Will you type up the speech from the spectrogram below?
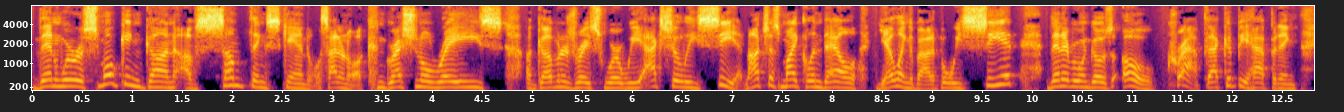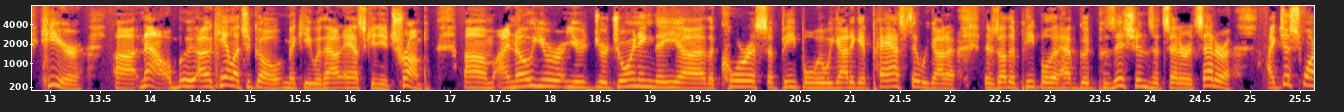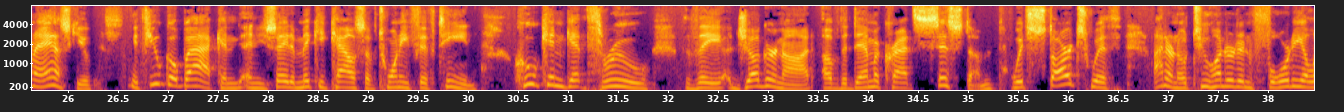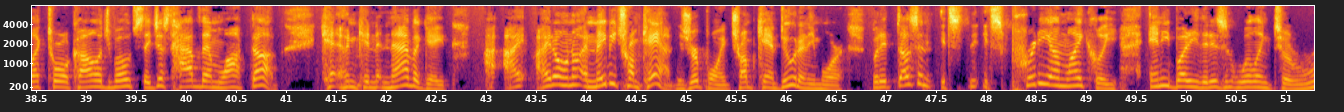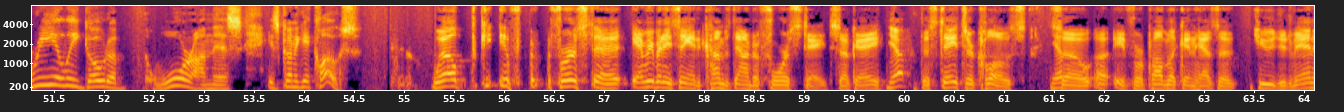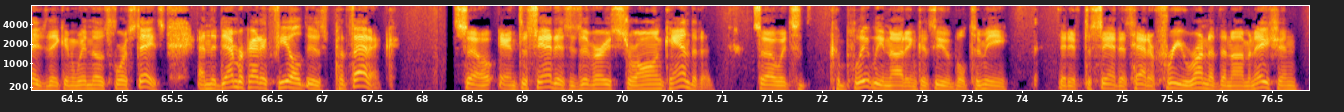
then we're a smoking gun of something scandalous. I don't know, a congressional race, a governor's race where we actually see it, not just Mike Lindell yelling about it, but we see it. Then everyone goes, oh, crap, that could be happening here. Uh, now, I can't let you go, Mickey, without asking you, Trump. Um, I know you're, you're, you're joining the, uh, the chorus of people. We got to get past it. We got to, there's other people that have good positions, et cetera, et cetera. I just want to ask you, if you go back and, and you say to Mickey Kaus of 2015, 2015. Who can get through the juggernaut of the Democrat system, which starts with, I don't know, 240 electoral college votes? They just have them locked up can, and can navigate. I, I, I don't know. And maybe Trump can, is your point. Trump can't do it anymore. But it doesn't, it's, it's pretty unlikely anybody that isn't willing to really go to war on this is going to get close. Well, if, first, uh, everybody's saying it comes down to four states. Okay. Yep. The states are close. Yep. So uh, if Republican has a huge advantage, they can win those four states. And the Democratic field is pathetic. So, and DeSantis is a very strong candidate. So it's completely not inconceivable to me that if DeSantis had a free run at the nomination,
